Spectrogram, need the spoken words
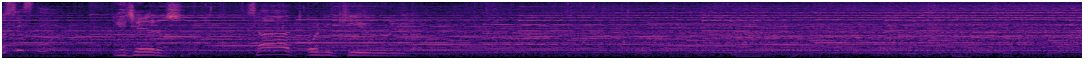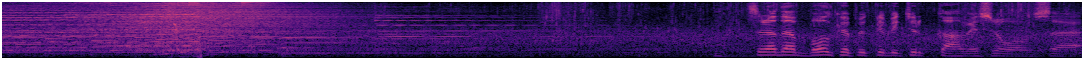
Bu ses ne? Gece yarısı. Saat 12'yi vuruyor. Sırada bol köpüklü bir Türk kahvesi olsa...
